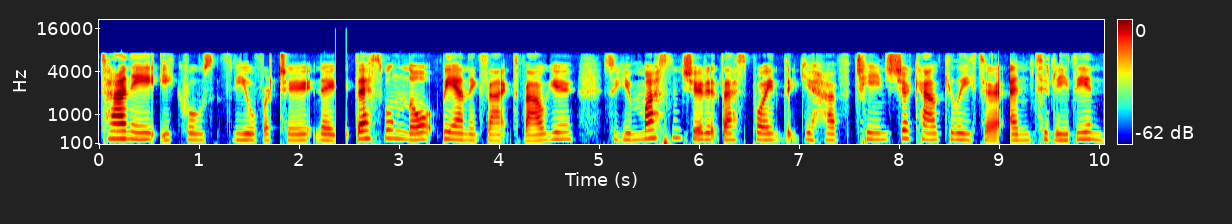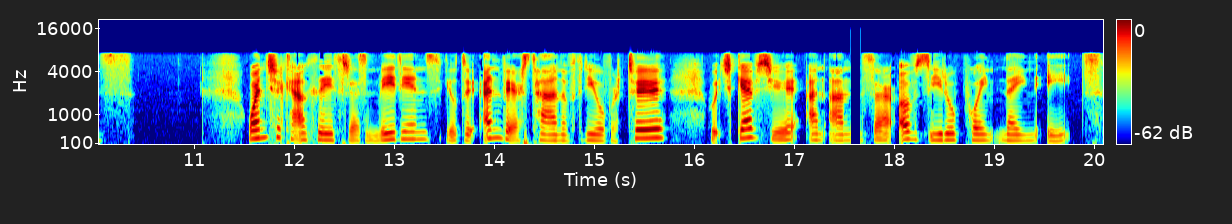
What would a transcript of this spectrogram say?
Tan A equals 3 over 2. Now this will not be an exact value, so you must ensure at this point that you have changed your calculator into radians. Once your calculator is in radians, you'll do inverse tan of 3 over 2, which gives you an answer of 0.98.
